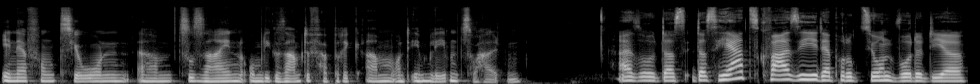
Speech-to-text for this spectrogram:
in der Funktion ähm, zu sein, um die gesamte Fabrik am und im Leben zu halten. Also das, das Herz quasi der Produktion wurde dir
